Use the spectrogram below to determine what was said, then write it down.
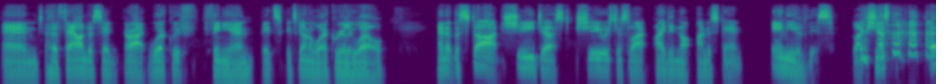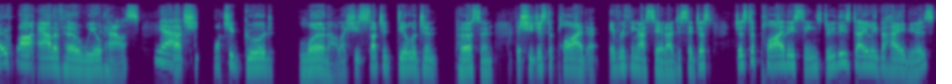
And her founder said, All right, work with Finnian. It's it's going to work really well. And at the start, she just she was just like, I did not understand any of this. Like she's so far out of her wheelhouse. Yeah. But she's such a good learner. Like she's such a diligent person that she just applied everything I said. I just said, just just apply these things, do these daily behaviors,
